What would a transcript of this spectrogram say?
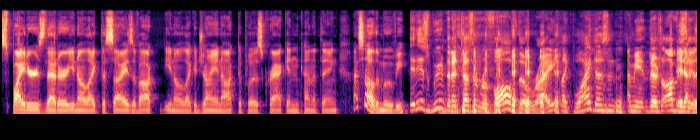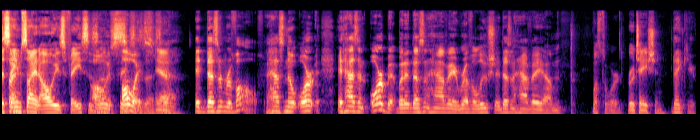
spiders that are you know like the size of oct- you know like a giant octopus kraken kind of thing. I saw the movie. It is weird that it doesn't revolve though, right? Like, why doesn't? I mean, there's It, obviously a the same side always faces always, us. faces Always. us, Yeah. It doesn't revolve. It has no orbit. It has an orbit, but it doesn't have a revolution. It doesn't have a um. What's the word? rotation. Thank you.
